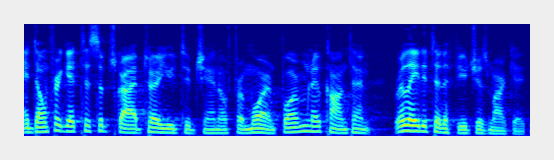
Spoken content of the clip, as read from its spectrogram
and don't forget to subscribe to our YouTube channel for more informative content related to the futures market.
